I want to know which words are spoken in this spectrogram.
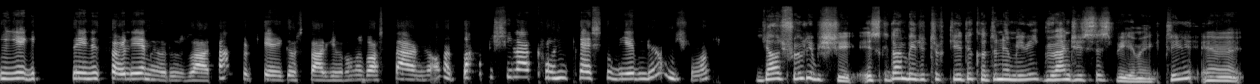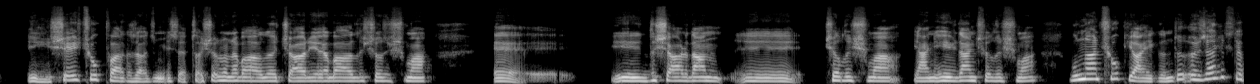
iyiye gittiğini söyleyemiyoruz zaten. Türkiye'ye göstergeler onu göstermiyor ama daha bir şeyler kronikleşti diyebiliyor musunuz? Ya şöyle bir şey, eskiden beri Türkiye'de kadın emeği güvencesiz bir yemekti. Ee, şey çok fazla mesela taşerona bağlı, çağrıya bağlı çalışma, e, e, dışarıdan e, çalışma yani evden çalışma bunlar çok yaygındı. Özellikle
